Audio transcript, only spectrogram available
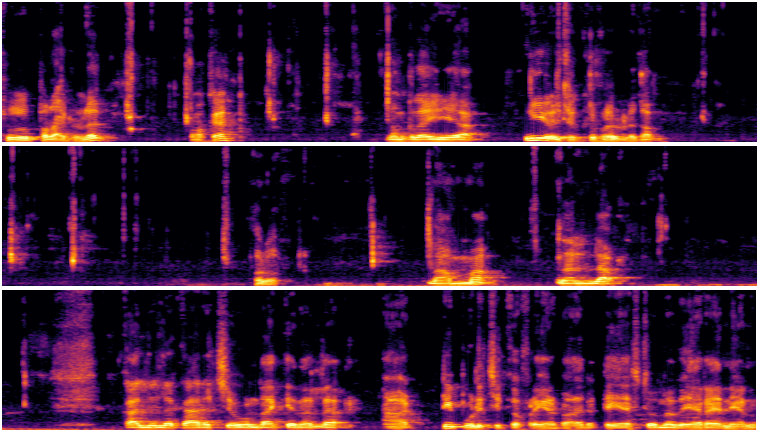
സൂപ്പറായിട്ടുണ്ട് ഓക്കെ നമുക്ക് ഇനി ഈ ഒരു ചിക്കൻ ഫ്രൈ എടുക്കാം. കേട്ടോ അമ്മ നല്ല കല്ലിലൊക്കെ അരച്ച് ഉണ്ടാക്കിയ നല്ല അടിപൊളി ചിക്കൻ ഫ്രൈ കേട്ടോ അതിന്റെ ടേസ്റ്റ് ഒന്ന് വേറെ തന്നെയാണ്.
